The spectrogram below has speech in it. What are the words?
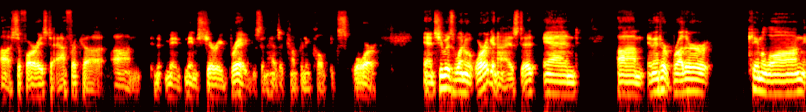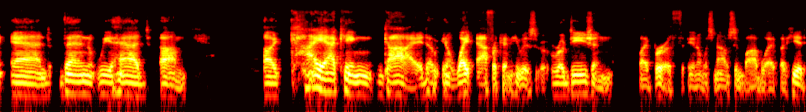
uh, safaris to Africa, um, named Sherry Briggs, and has a company called Explore. And she was one who organized it, and um, and then her brother came along, and then we had um, a kayaking guide, you know, white African. He was Rhodesian by birth, you know, was now Zimbabwe, but he had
